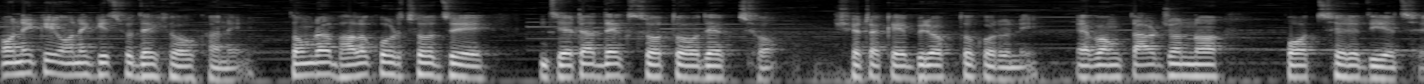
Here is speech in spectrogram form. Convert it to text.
অনেকেই অনেক কিছু দেখে ওখানে। তোমরা ভালো করছ যে যেটা দেখছ তো দেখছ, সেটাকে বিরক্ত করনি এবং তার জন্য পথ ছেড়ে দিয়েছে।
